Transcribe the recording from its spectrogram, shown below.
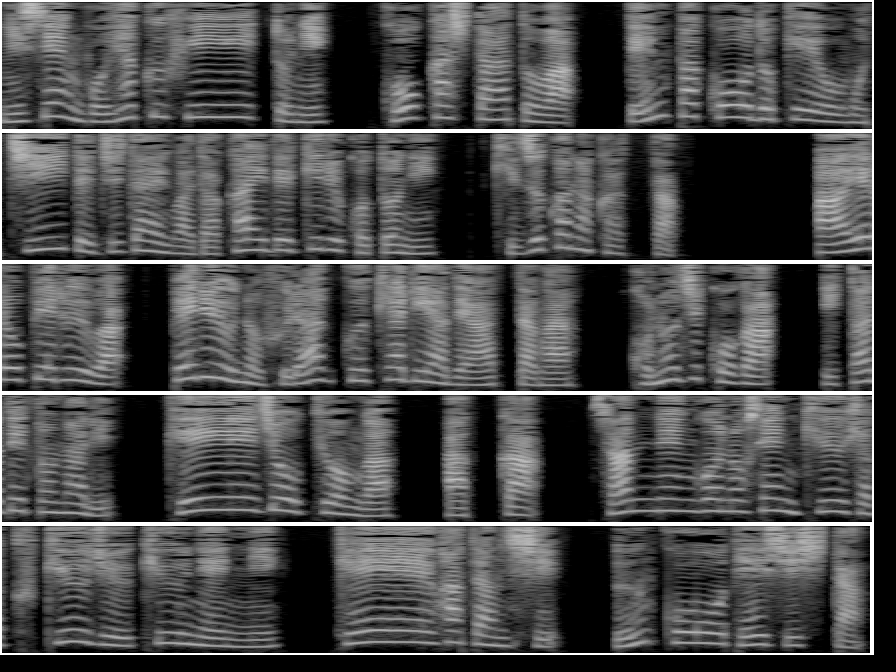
2500フィートに降下した後は、電波高度計を用いて事態が打開できることに気づかなかった。アエロペルーはペルーのフラッグキャリアであったが、この事故が痛手となり、経営状況が悪化、3年後の1999年に経営破綻し、運行を停止した。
